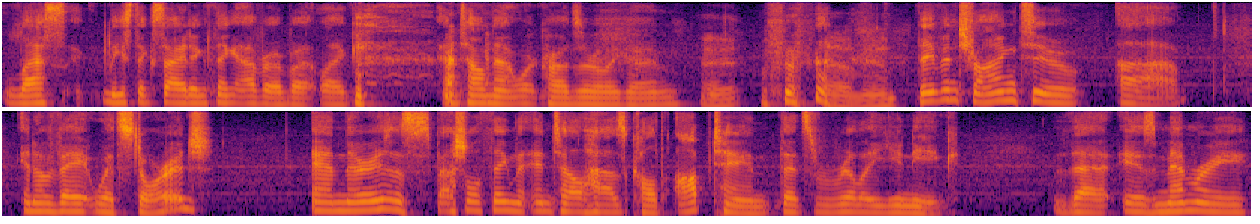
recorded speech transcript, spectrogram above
less least exciting thing ever, but like Intel network cards are really good. Uh, oh man, They've been trying to uh, innovate with storage, and there is a special thing that Intel has called Optane that's really unique. That is memory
